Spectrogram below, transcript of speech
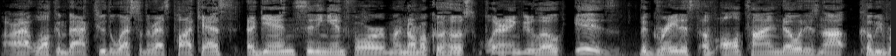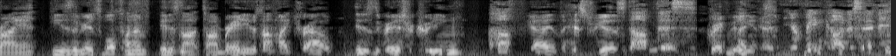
All right, welcome back to the West of the Rest podcast. Again, sitting in for my normal co-host Blair Angulo is the greatest of all time. No, it is not Kobe Bryant. He's the greatest of all time. It is not Tom Brady. It is not Mike Trout. It is the greatest recruiting Huff guy in the history of stop this. Greg Biggins. I, you're being condescending.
